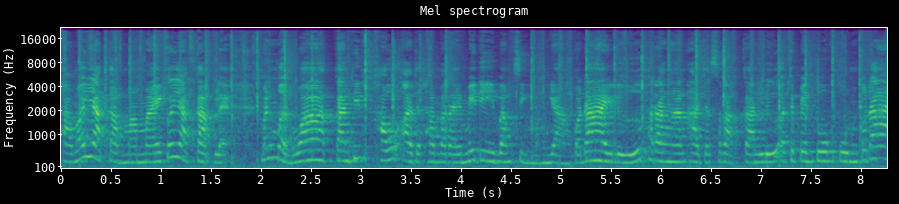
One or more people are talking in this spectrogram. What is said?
ถามว่าอยากกลับมาไหมก็อยากกลับแหละ มันเหมือนว่าการที่เขาอาจจะทำอะไรไม่ดีบางสิ่งบางอย่างก็ได้ หรือพลังงานอาจจะสลับกัน หรืออาจจะเป็นตัวคุณก็ได้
